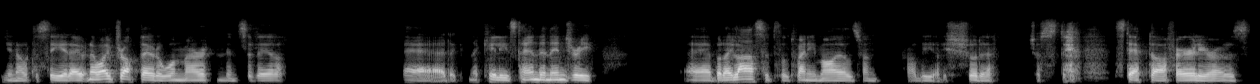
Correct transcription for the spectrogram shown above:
you know to see it out. Now I've dropped out of one marathon in Seville, uh, an Achilles tendon injury, uh, but I lasted till twenty miles when probably I should have just stepped off earlier. I was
